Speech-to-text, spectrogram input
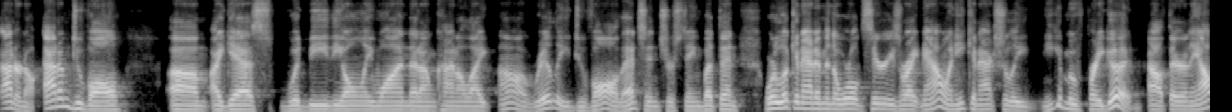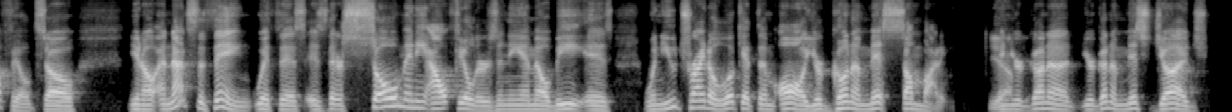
I don't know. Adam Duvall, um, I guess, would be the only one that I'm kind of like, oh, really, Duvall? That's interesting. But then we're looking at him in the World Series right now, and he can actually he can move pretty good out there in the outfield. So, you know, and that's the thing with this is there's so many outfielders in the MLB. Is when you try to look at them all, you're gonna miss somebody, yeah. and you're gonna you're gonna misjudge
